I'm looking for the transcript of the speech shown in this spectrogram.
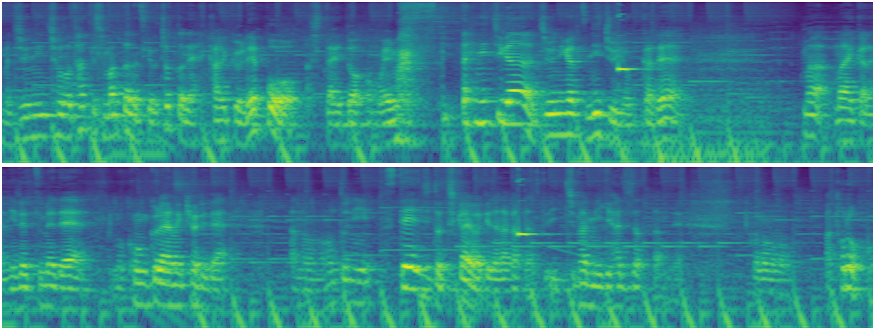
まあ、12日ほど経ってしまったんですけどちょっとね軽くレポをしたいと思います。行った日にちが12月24日でまあ前から2列目でもうこんくらいの距離であの本当にステージと近いわけじゃなかったんですけど一番右端だったんでこのあトロッコ。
